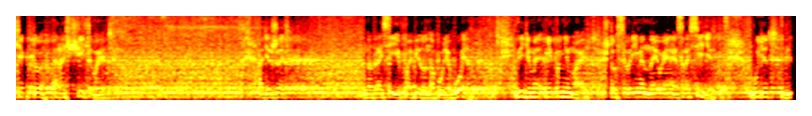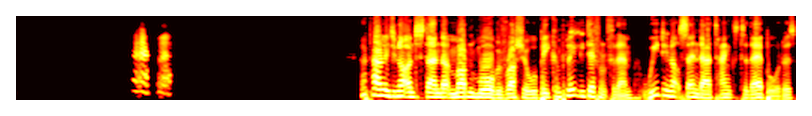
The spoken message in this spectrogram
Те, кто рассчитывает одержать над Россией победу на поле боя, видимо, не понимают, что современная война с Россией будет apparently do not understand that modern war with Russia will be completely different for them. We do not send our tanks to their borders,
